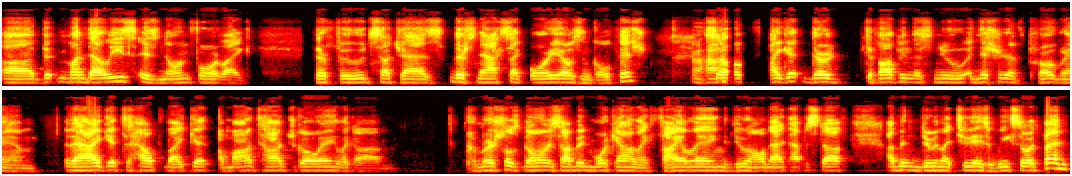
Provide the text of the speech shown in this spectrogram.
uh, the Mondelez is known for like their food, such as their snacks like Oreos and goldfish. Uh-huh. So I get they're developing this new initiative program that I get to help like get a montage going, like um commercials going. So I've been working on like filing, doing all that type of stuff. I've been doing like two days a week. So it's been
